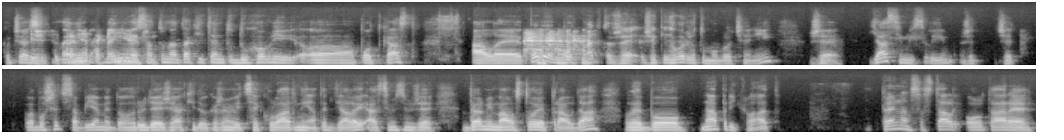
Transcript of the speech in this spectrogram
Počúvaj, meníme, meníme nejaký... sa tu na taký tento duchovný uh, podcast, ale poviem takto, že, že keď hovoríš o tom oblečení, že ja si myslím, že, že lebo všetci sa bijeme do hrude, že aký dokážeme byť sekulárny a tak ďalej. A ja si myslím, že veľmi málo z toho je pravda, lebo napríklad pre nás sa stali oltáre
